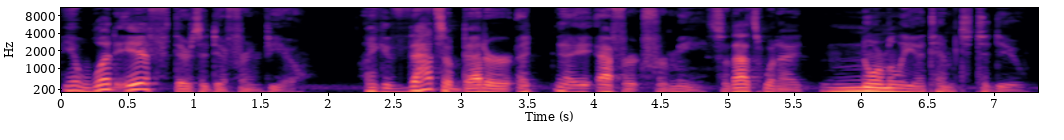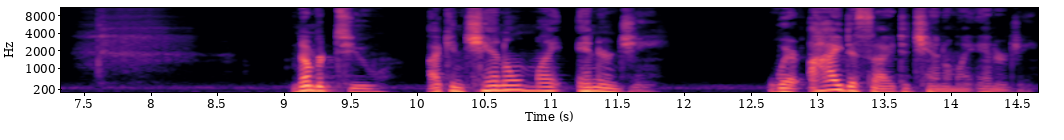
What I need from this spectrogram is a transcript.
yeah, what if there's a different view? Like that's a better uh, effort for me. So that's what I normally attempt to do. Number two, I can channel my energy where I decide to channel my energy.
